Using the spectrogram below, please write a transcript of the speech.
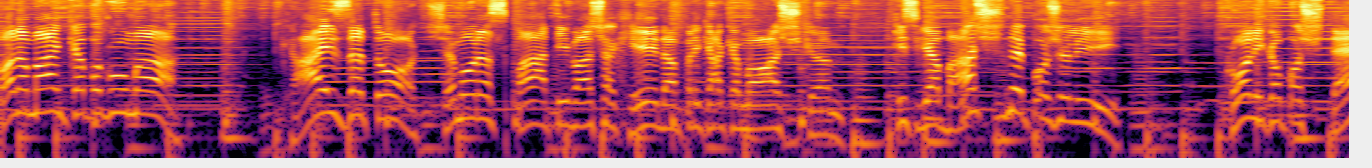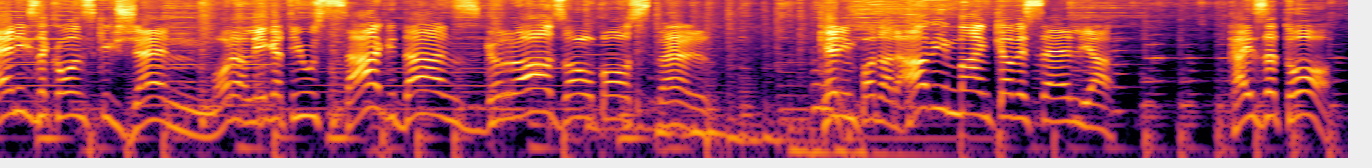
pa nam manjka poguma. Kaj za to, če mora spati vaša heda pri kakem moškem, ki si ga baš ne poželi? Koliko poštenih zakonskih žen mora legati vsak dan z grozo v postelj, ker jim po naravi manjka veselja? Kaj za to?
